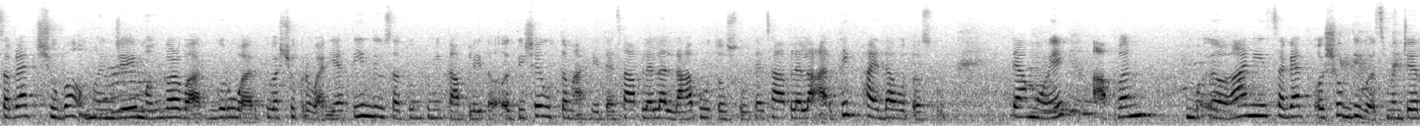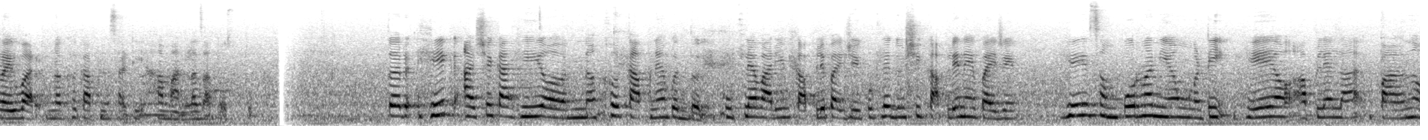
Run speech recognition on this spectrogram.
सगळ्यात शुभ म्हणजे मंगळवार गुरुवार किंवा शुक्रवार या तीन दिवसातून तुम्ही कापले तर अतिशय उत्तम आहे. त्याचा आपल्याला लाभ होत असतो त्याचा आपल्याला आर्थिक फायदा होत असतो. त्यामुळे आपण आणि सगळ्यात अशुभ दिवस म्हणजे रविवार नखं कापण्यासाठी हा मानला जात असतो. तर हे असे काही नख कापण्याबद्दल कुठल्या वारी कापले पाहिजे कुठल्या दिवशी कापले नाही पाहिजे हे संपूर्ण नियम अटी हे आपल्याला पाळणं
